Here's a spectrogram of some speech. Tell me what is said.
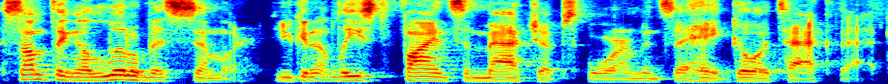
something a little bit similar. You can at least find some matchups for him and say, hey, go attack that.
